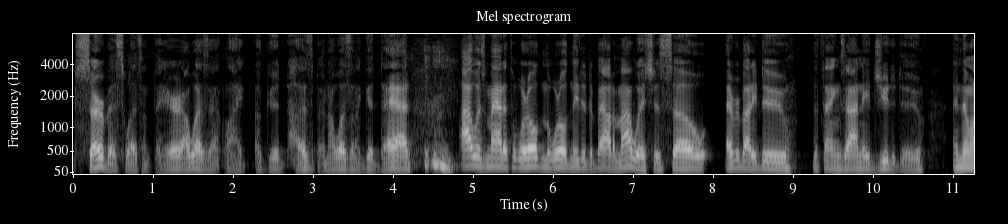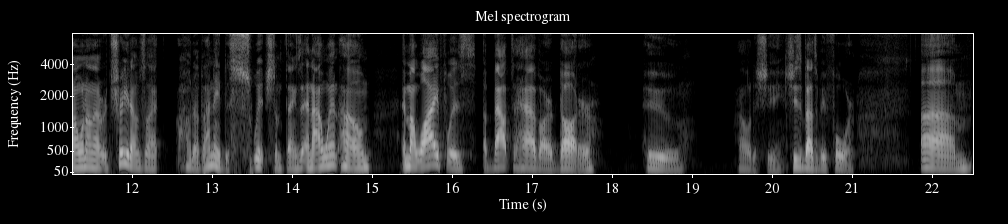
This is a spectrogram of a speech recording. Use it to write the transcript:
service wasn't there. I wasn't like a good husband. I wasn't a good dad. I was mad at the world, and the world needed to bow to my wishes. So everybody do the things I need you to do. And then when I went on that retreat, I was like, hold up, I need to switch some things. And I went home, and my wife was about to have our daughter, who, how old is she? She's about to be four. Um,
